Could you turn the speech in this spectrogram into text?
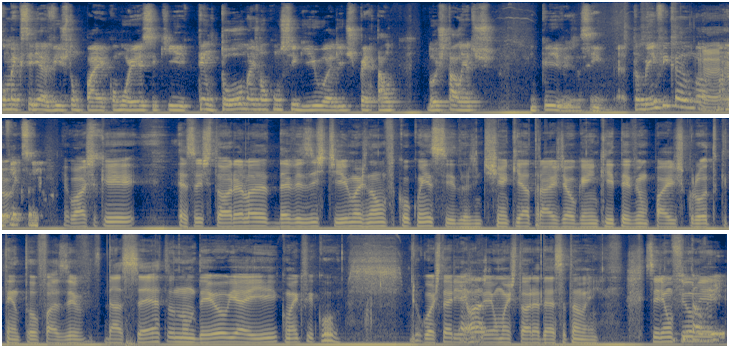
como é que seria visto um pai como esse que tentou, mas não conseguiu ali despertar dois talentos incríveis, assim. É, também fica uma, é, uma reflexão. Eu, eu acho que essa história ela deve existir, mas não ficou conhecida. A gente tinha que ir atrás de alguém que teve um pai escroto que tentou fazer dar certo, não deu, e aí como é que ficou? Eu gostaria é, de ver uma história dessa também. Seria um filme, talvez...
